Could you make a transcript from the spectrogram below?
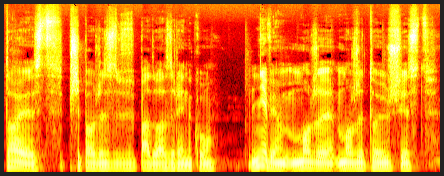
To jest z- wypadła z rynku. Nie wiem, może, może to już jest.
